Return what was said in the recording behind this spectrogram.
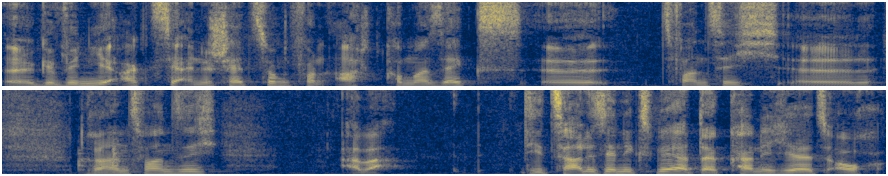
äh, Gewinn je Aktie eine Schätzung von 8,6 äh, 2023. Äh, aber die Zahl ist ja nichts wert. Da kann ich ja jetzt auch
